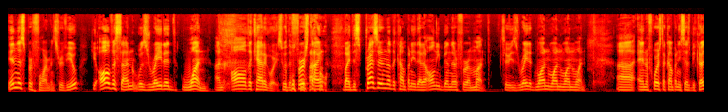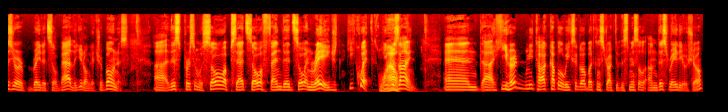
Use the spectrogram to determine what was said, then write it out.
In this performance review, he all of a sudden was rated one on all the categories for the first wow. time by this president of the company that had only been there for a month. So he's rated one, one, one, one. Uh, and of course, the company says because you're rated so badly, you don't get your bonus. Uh, this person was so upset, so offended, so enraged, he quit. Wow. He resigned. And uh, he heard me talk a couple of weeks ago about constructive dismissal on this radio show,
